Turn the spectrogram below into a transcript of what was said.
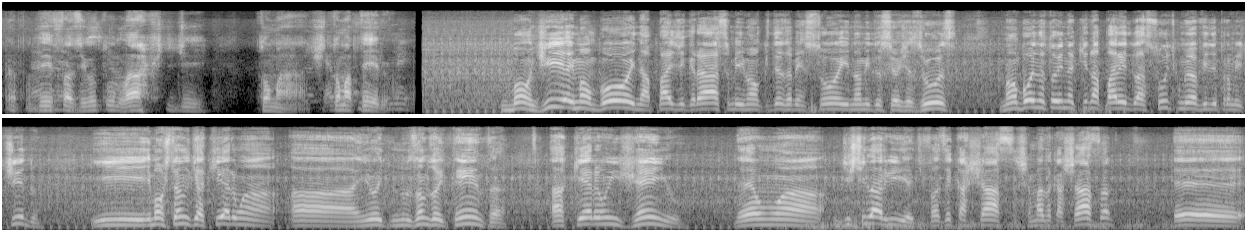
para poder fazer outro lastro de tomate, tomateiro. Bom dia, irmão Boi, na paz de graça, meu irmão, que Deus abençoe, em nome do Senhor Jesus. Irmão Boi, eu estou indo aqui na parede do açude, como eu havia prometido, e mostrando que aqui era uma, a, em, nos anos 80, aqui era um engenho, né, uma destilaria de fazer cachaça, chamada cachaça é,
